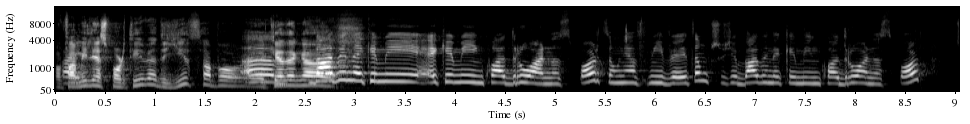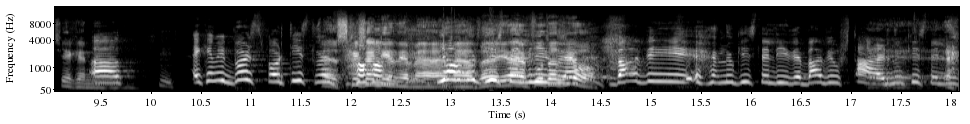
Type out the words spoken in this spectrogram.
Po familje sportive të gjithë, apo e ke dhe nga... Babin e kemi, e kemi inkuadruar në sport, se unë jam fëmijë i vetëm, kështu që babin e kemi inkuadruar në sport. Si e keni? e kemi bërë sportist me të shumë. S'kishte lidhje me... Jo, nuk kishte lidhje. Babi nuk kishte lidhje, babi ushtar, nuk kishte lidhje.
